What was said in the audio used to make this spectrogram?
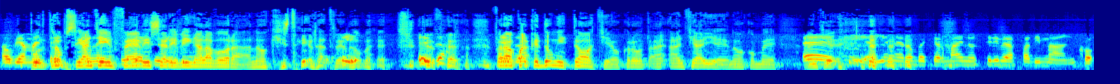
ovviamente purtroppo si anche in ferie si arriva a lavorare no? chi sta in altre sì, robe esatto, però esatto. qualche duni tocchi anche a ieri no? Come, eh, anche... eh, sì, a ieri robe che ormai non si arriva a fare di manco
